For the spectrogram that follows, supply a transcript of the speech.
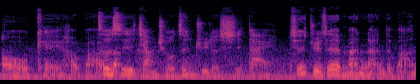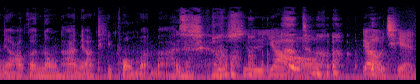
哦 OK，好吧，那这是讲求证据的时代，其实举证也蛮难的吧？你要跟弄他，你要踢破门吗？还是这样？就是要 要有钱，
